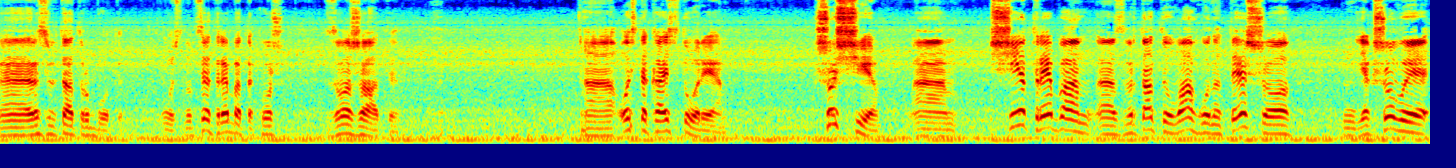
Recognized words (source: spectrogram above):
е, результат роботи. Ось на це треба також зважати. Е, Ось така історія. Що ще? Е, Ще треба е, звертати увагу на те, що якщо ви е,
